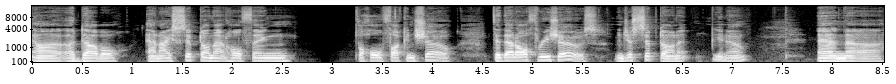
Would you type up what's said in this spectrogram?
uh, a double, and I sipped on that whole thing, the whole fucking show. Did that all three shows and just sipped on it, you know. And uh,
